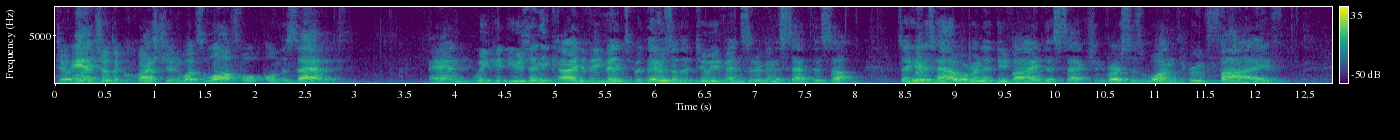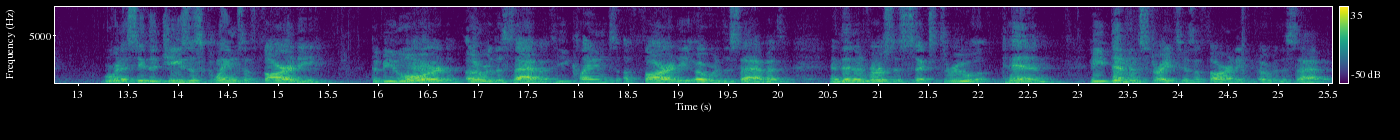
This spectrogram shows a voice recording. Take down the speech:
to answer the question what's lawful on the Sabbath. And we could use any kind of events, but those are the two events that are going to set this up. So here's how we're going to divide this section. Verses 1 through 5, we're going to see that Jesus claims authority to be Lord over the Sabbath. He claims authority over the Sabbath. And then in verses 6 through 10, he demonstrates his authority over the Sabbath.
